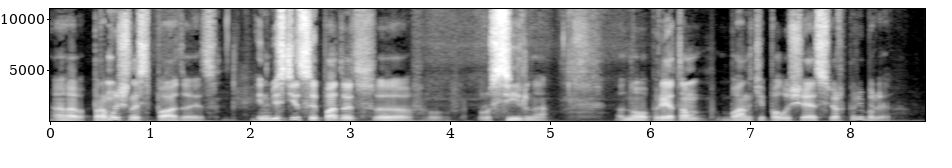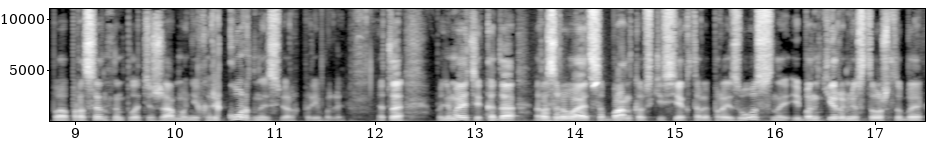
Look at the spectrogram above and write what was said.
э, промышленность падает, инвестиции падают э, сильно, но при этом банки получают сверхприбыли по процентным платежам у них рекордные сверхприбыли. Это, понимаете, когда разрывается банковский сектор и производственный, и банкиры вместо того, чтобы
